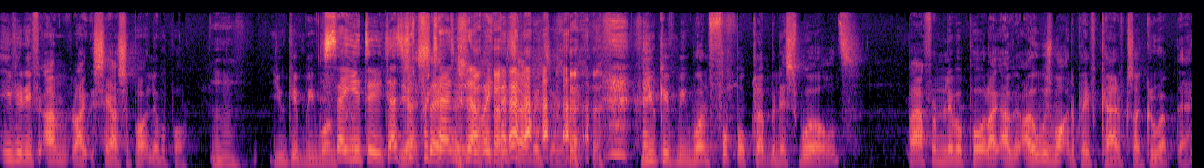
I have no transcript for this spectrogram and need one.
even if I'm like, say I support Liverpool, you give me one. Say you do. Let's just pretend, shall we? Say I do, right? you give me one football club in this world, apart from Liverpool. Like I, I always wanted to play for Cardiff because I grew up there.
